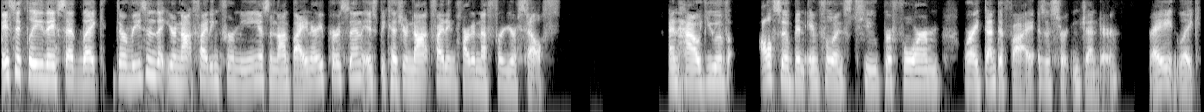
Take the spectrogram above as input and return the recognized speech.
Basically, they said, like, the reason that you're not fighting for me as a non binary person is because you're not fighting hard enough for yourself. And how you have also been influenced to perform or identify as a certain gender, right? Like,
